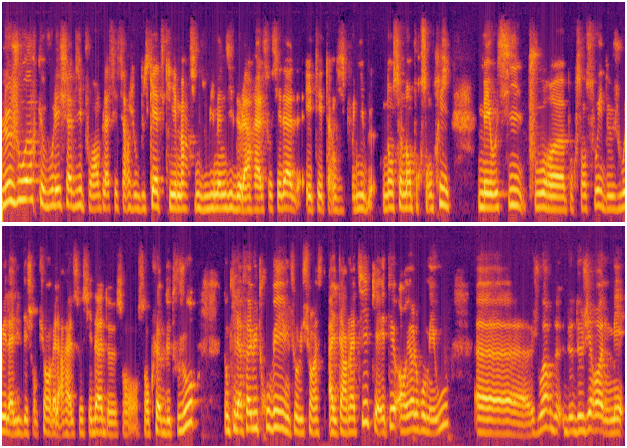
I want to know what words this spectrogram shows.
Le joueur que voulait Xavi pour remplacer Sergio Busquets, qui est Martin Zubimendi de la Real Sociedad, était indisponible non seulement pour son prix, mais aussi pour euh, pour son souhait de jouer la Ligue des Champions avec la Real Sociedad, son, son club de toujours. Donc il a fallu trouver une solution alternative qui a été Oriol Romeu, euh, joueur de, de, de Gérone. Mais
